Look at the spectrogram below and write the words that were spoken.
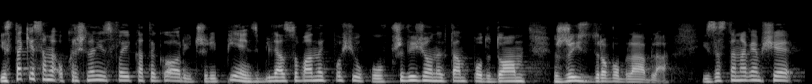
jest takie same określenie swojej kategorii, czyli pięć zbilansowanych posiłków przywiezionych tam pod dom, żyj zdrowo, bla bla. I zastanawiam się,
